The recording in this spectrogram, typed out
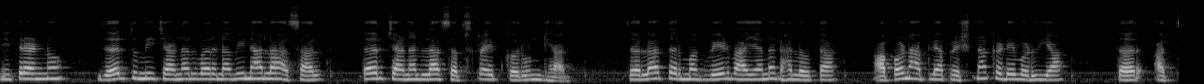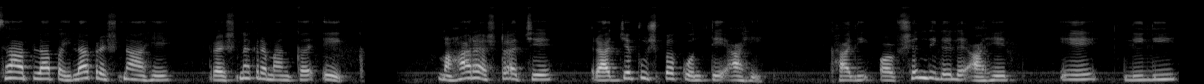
मित्रांनो जर तुम्ही चॅनलवर नवीन आला असाल तर चॅनलला सबस्क्राईब करून घ्याल. चला तर मग वेळ वाया न घालवता आपण आपल्या प्रश्नाकडे वळूया. तर आजचा आपला पहिला प्रश्न आहे प्रश्न क्रमांक एक. महाराष्ट्राचे राज्यपुष्प कोणते आहे? खाली ऑप्शन दिलेले आहेत. ए लिली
